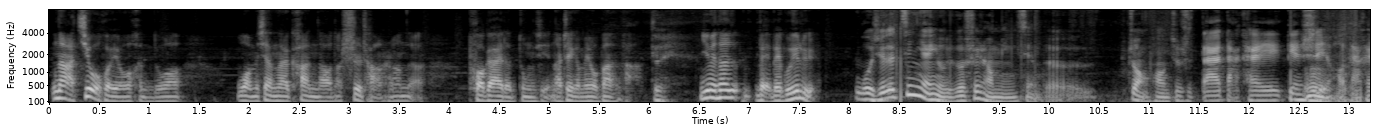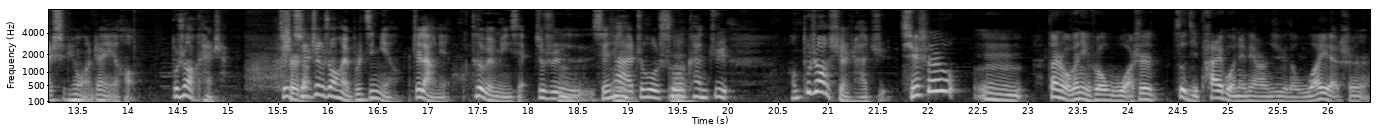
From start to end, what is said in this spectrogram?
那就会有很多我们现在看到的市场上的破盖的东西。那这个没有办法，对，因为它违背规律。我觉得今年有一个非常明显的状况，就是大家打开电视也好，打开视频网站也好，不知道看啥。就其实这个状况也不是今年啊，这两年特别明显，就是闲下来之后说看剧，好像不知道选啥剧。其实，嗯，但是我跟你说，我是自己拍过那电视剧的，我也是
